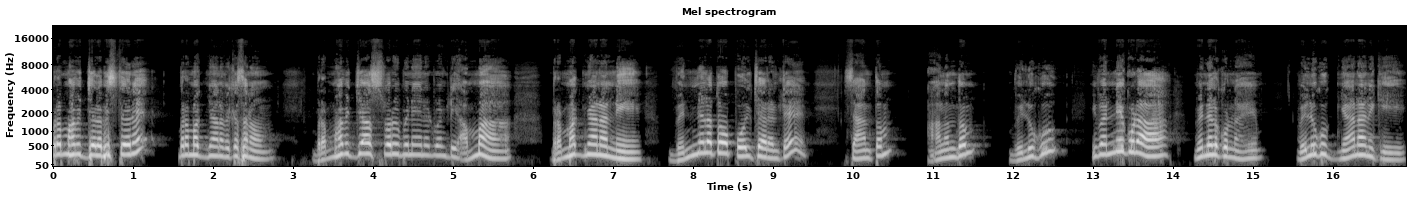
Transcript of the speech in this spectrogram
బ్రహ్మ విద్య లభిస్తేనే బ్రహ్మజ్ఞాన వికసనం. బ్రహ్మ విద్యాస్వరూపిణైనటువంటి అమ్మ బ్రహ్మజ్ఞానాన్ని వెన్నెలతో పోల్చారంటే శాంతం ఆనందం వెలుగు ఇవన్నీ కూడా వెన్నెలకున్నాయి. వెలుగు జ్ఞానానికి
